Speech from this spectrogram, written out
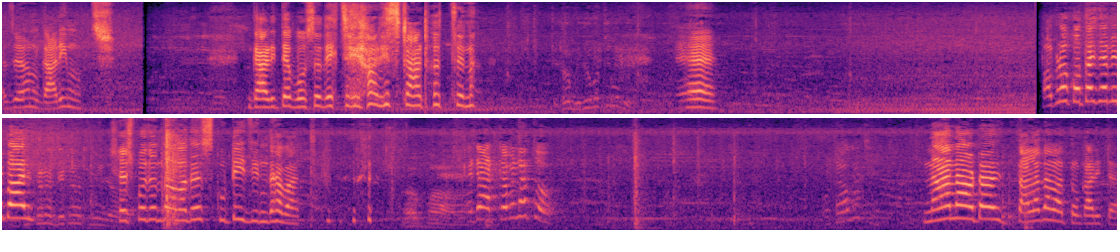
আজ এখন গাড়ি মুছছে। গাড়িতে বসে দেখছে গাড়ি স্টার্ট হচ্ছে না। হ্যাঁ। কোথায় যাবি বল? শেষ পর্যন্ত আমাদের স্কুটি জিন্দাবাদ। এটা আটকাবে না তো? না না, ওটা তালা দেওয়া তো গাড়িটা।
